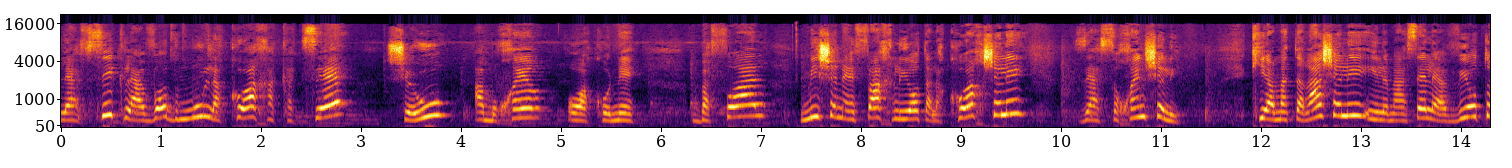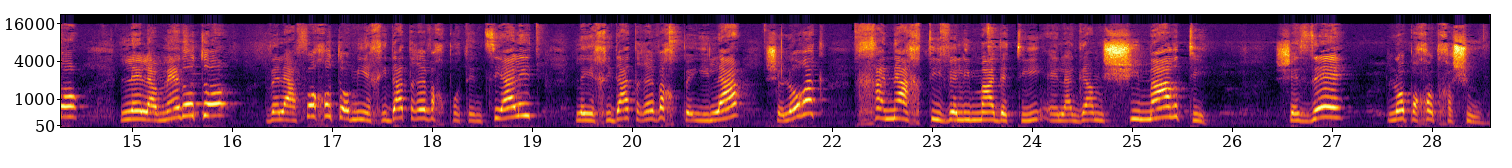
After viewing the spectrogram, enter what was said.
להפסיק לעבוד מול לקוח הקצה שהוא המוכר או הקונה. בפועל, מי שנהפך להיות הלקוח שלי זה הסוכן שלי. כי המטרה שלי היא למעשה להביא אותו, ללמד אותו ולהפוך אותו מיחידת רווח פוטנציאלית ליחידת רווח פעילה, שלא רק חנכתי ולימדתי, אלא גם שימרתי, שזה לא פחות חשוב,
